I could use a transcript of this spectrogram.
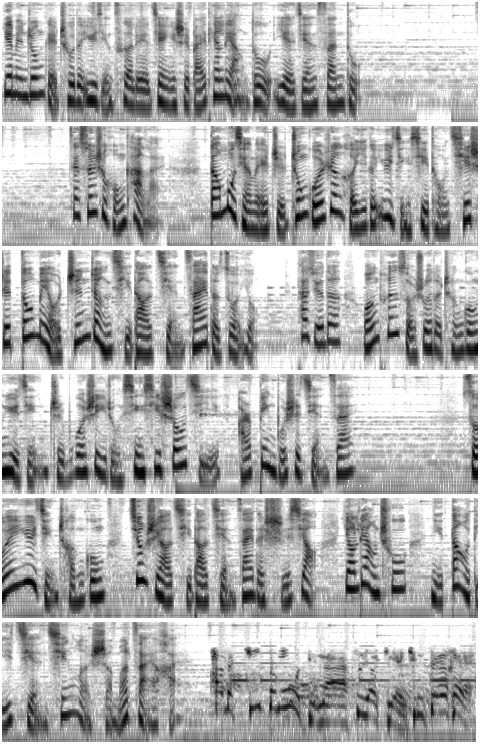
页面中给出的预警策略建议是白天两度，夜间三度。在孙世红看来，到目前为止，中国任何一个预警系统其实都没有真正起到减灾的作用。他觉得王吞所说的成功预警只不过是一种信息收集，而并不是减灾。所谓预警成功，就是要起到减灾的实效，要亮出你到底减轻了什么灾害。它的基本目的呢，是要减轻灾害。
